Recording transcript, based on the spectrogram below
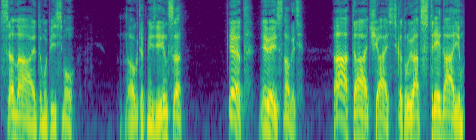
цена этому письму. Ноготь от мизинца — нет, не весь ноготь, а та часть, которую отстригаем,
